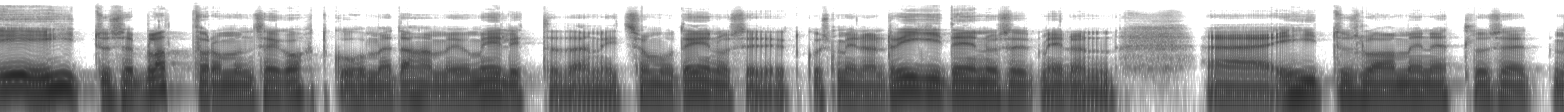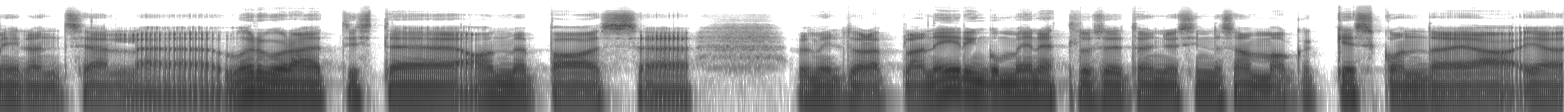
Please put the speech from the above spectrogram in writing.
e-ehituse platvorm on see koht, kuhu me tahame ju meelitada neid samu teenuseid, et kus meil on riigiteenused, meil on äh, ehitusloa menetlused, meil on seal äh, võrgurajatiste andmebaas äh, või meil tuleb planeeringumenetlused on ju sinnasamma keskkonda ja, ja,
